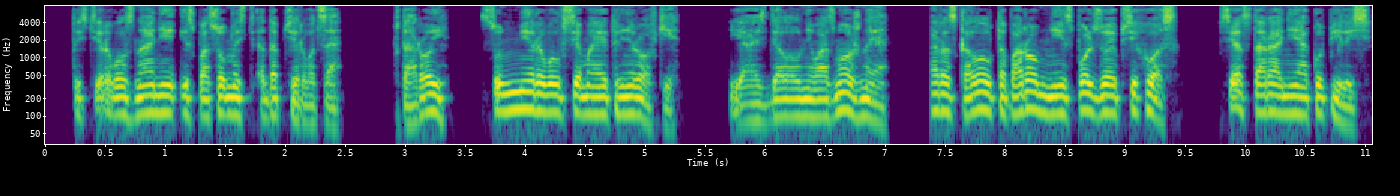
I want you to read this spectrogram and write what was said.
— тестировал знания и способность адаптироваться. Второй — суммировал все мои тренировки. Я сделал невозможное, а расколол топором, не используя психоз. Все старания окупились.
